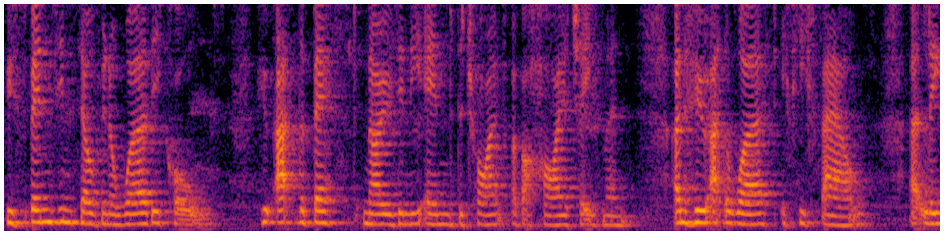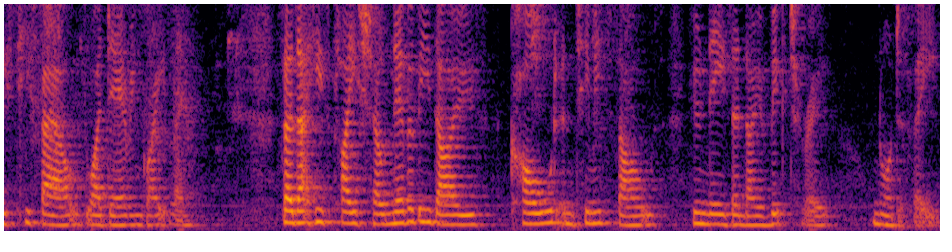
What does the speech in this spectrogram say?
who spends himself in a worthy cause, who at the best knows in the end the triumph of a high achievement, and who at the worst, if he fails, at least he fails while daring greatly, so that his place shall never be those cold and timid souls who neither know victory nor defeat.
